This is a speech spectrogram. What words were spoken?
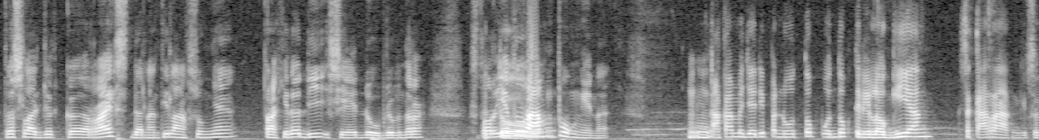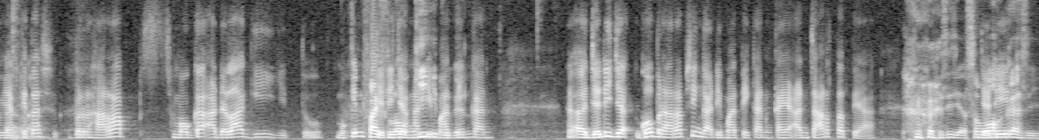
terus lanjut ke Rise dan nanti langsungnya terakhirnya di Shadow benar-benar storynya tuh rampung ya nak akan menjadi penutup untuk trilogi yang sekarang gitu. Sekarang. Yang kita berharap semoga ada lagi gitu. Mungkin five jadi jangan gitu dimatikan. Kan? Uh, jadi ja gue berharap sih nggak dimatikan kayak Uncharted ya. ya semoga jadi, sih.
